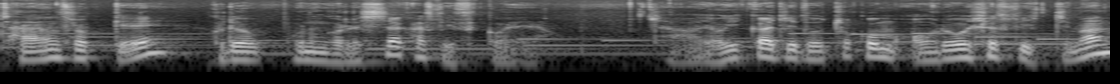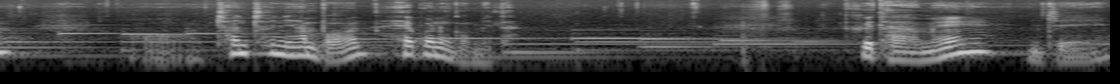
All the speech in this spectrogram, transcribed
자연스럽게 그려보는 것을 시작할 수 있을 거예요. 자 여기까지도 조금 어려우실 수 있지만 어, 천천히 한번 해보는 겁니다. 그 다음에 이제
